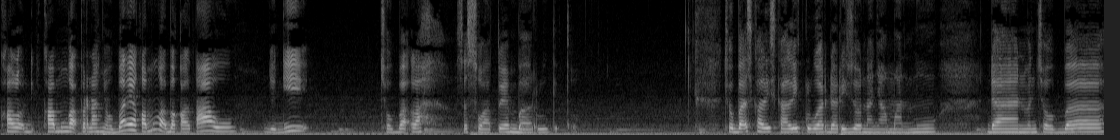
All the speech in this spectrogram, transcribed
kalau kamu nggak pernah nyoba ya kamu nggak bakal tahu. Jadi cobalah sesuatu yang baru gitu. Coba sekali-sekali keluar dari zona nyamanmu dan mencoba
